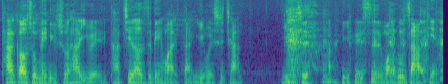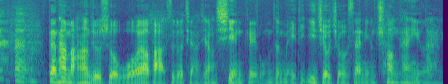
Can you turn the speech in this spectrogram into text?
他告诉媒体说，他以为他接到的这电话，他以为是假的。也是，也是网络诈骗。嗯，但他马上就说：“我要把这个奖项献给我们的媒体。一九九三年创刊以来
